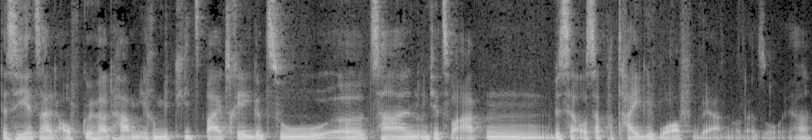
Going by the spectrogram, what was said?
dass sie jetzt halt aufgehört haben, ihre Mitgliedsbeiträge zu äh, zahlen und jetzt warten, bis sie aus der Partei geworfen werden oder so. Ja.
